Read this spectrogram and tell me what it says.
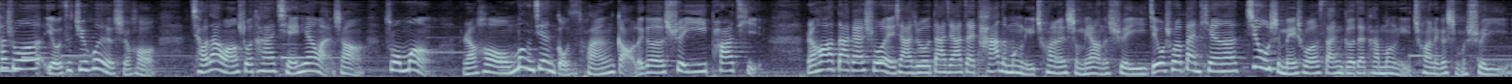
他说有一次聚会的时候，乔大王说他前一天晚上做梦。然后梦见狗子团搞了个睡衣 party。然后他大概说了一下，就是大家在他的梦里穿了什么样的睡衣，结果说了半天呢，就是没说三哥在他梦里穿了个什么睡衣。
